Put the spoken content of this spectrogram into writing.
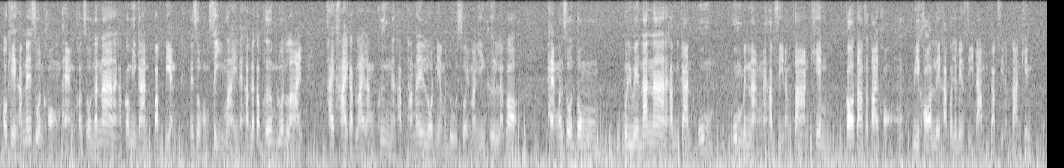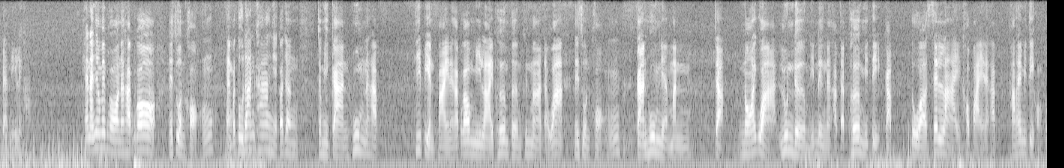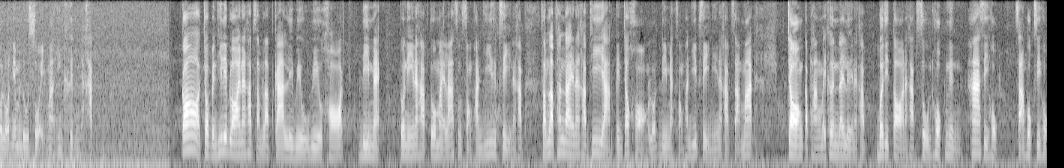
โอเคครับ ในส่วนของแผงคอนโซลด้านหน้านะครับ ก็มีการปรับเปลี่ยนในส่วนของสีใหม่นะครับ แล้วก็เพิ่มลวดลายคล้ายๆ กับลายรังผึ้งนะครับทำให้รถเนี่ยมันดูสวยมากยิ่งขึ้น แล้วก็แผงคอนโซลตรงบริเวณด้านหน้านะครับ มีการหุ้มหุ้มเป็นหนังนะครับ สีน้ำตาลเข้มก็ตามสไตล์ของ v c o s เลยครับ ก็จะเป็นสีดำกับสีน้ำตาลเข้มแบบนี้เลยครับ แค่นั้นยังไม่พอนะครับ ก็ในส่วนของแผงประตูด้านข้างเนี่ยก็จะจะมีการหุ้มนะครับที่เปลี่ยนไปนะครับ ก็มีลายเพิ่มเติมขึ้นมา แต่ว่าในส่วนของการหุ้มเนี่ยมันจะน้อยกว่ารุ่นเดิมนิดนึงนะครับ แต่เพิ่มมิติกับตัวเส้นลายเข้าไปนะครับทำให้มิติของตัวรถเนี่ยมันดูสวยมากยิ่งขึ้นนะครับ ก็จบเป็นที่เรียบร้อยนะครับสำหรับการรีวิว w h e e l c o r s D-Max ตัวนี้นะครับ ตัวใหม่ล่าสุด 2024 นะครับสำหรับท่านใดนะครับที่อยากเป็นเจ้าของรถ D-Max 2024 นี้นะครับ สามารถจองกับทางไมเคิลได้เลยนะครับ เบอร์ติดต่อนะครับ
